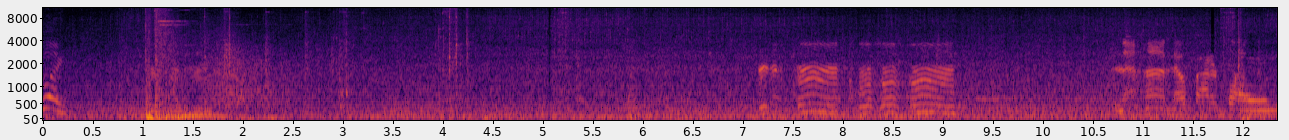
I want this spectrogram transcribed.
An enemy plane! Nuh-uh, no fighter plane.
